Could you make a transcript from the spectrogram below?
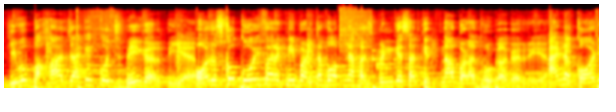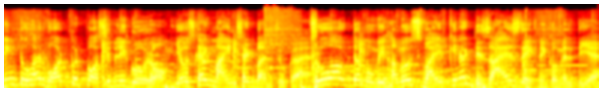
कि वो बाहर जाके कुछ भी करती है। और उसको कोई फ़र्क नहीं पड़ता, वो अपने हस्बैंड के साथ कितना बड़ा धोखा कर रही है। And according to her what could possibly go wrong ये उसका एक माइंडसेट बन चुका है। थ्रू आउट द मूवी हमें उस वाइफ की ना डिजायर्स देखने को मिलती है।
